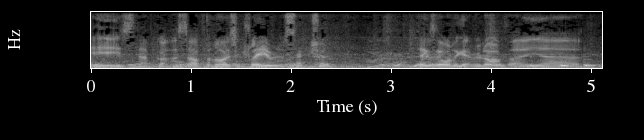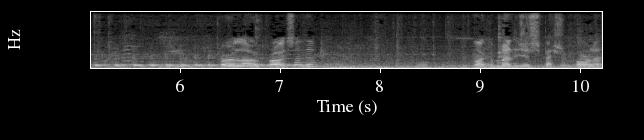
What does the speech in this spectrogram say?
is they've got themselves a nice clearance section. Things they want to get rid of, they uh, put a lower price on them. Like a manager's special caller.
